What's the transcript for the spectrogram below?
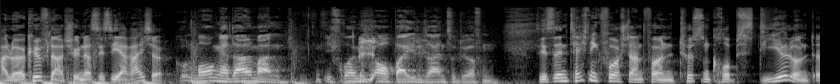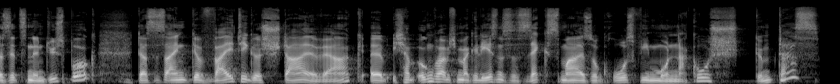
Hallo Herr Köfler, schön, dass ich Sie erreiche. Guten Morgen, Herr Dahlmann. Ich freue mich auch, bei Ihnen sein zu dürfen. Sie sind Technikvorstand von ThyssenKrupp Steel und äh, sitzen in Duisburg. Das ist ein gewaltiges Stahlwerk. Äh, ich habe irgendwo habe ich mal gelesen, es ist sechsmal so groß wie Monaco. Stimmt das?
